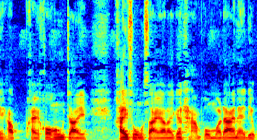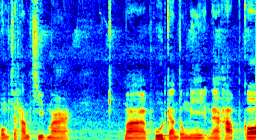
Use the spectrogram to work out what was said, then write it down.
นะครับใครข้อข้องใจ ใครสงสัยอะไรก็ถามผมมาได้นะ เดี๋ยวผมจะทำคลิปมามาพูดกันตรงนี้นะครับ ก็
